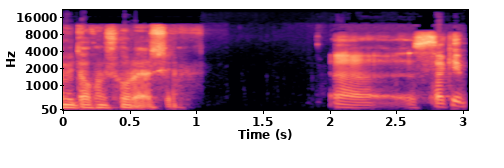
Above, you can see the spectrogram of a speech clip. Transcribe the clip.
আমি তখন সরে আসি। সাকিব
